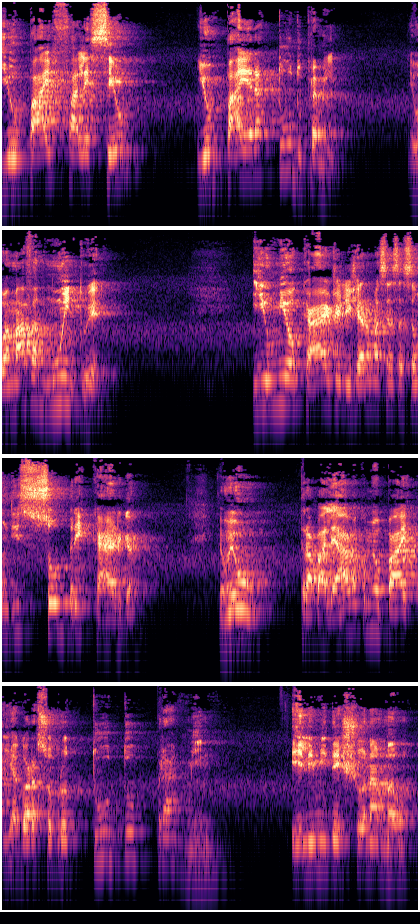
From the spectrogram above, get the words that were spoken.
e o pai faleceu e o pai era tudo para mim. Eu amava muito ele. E o miocárdio ele gera uma sensação de sobrecarga. Então eu trabalhava com meu pai e agora sobrou tudo para mim. Ele me deixou na mão.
